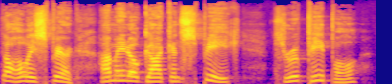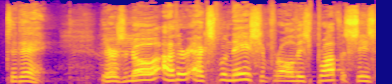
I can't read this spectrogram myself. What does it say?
the Holy Spirit. How many know God can speak through people today? There's no other explanation for all these prophecies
